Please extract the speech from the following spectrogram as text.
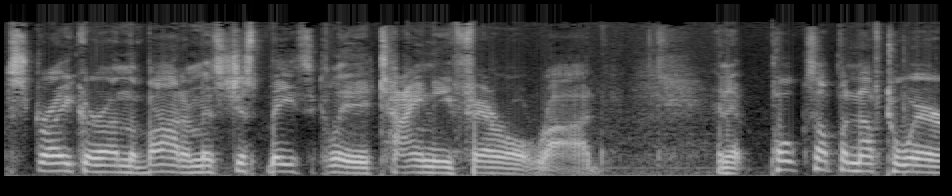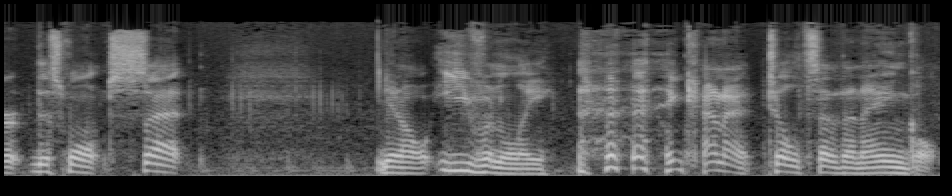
striker on the bottom. It's just basically a tiny ferro rod. And it pokes up enough to where this won't set you know, evenly. it kind of tilts at an angle.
